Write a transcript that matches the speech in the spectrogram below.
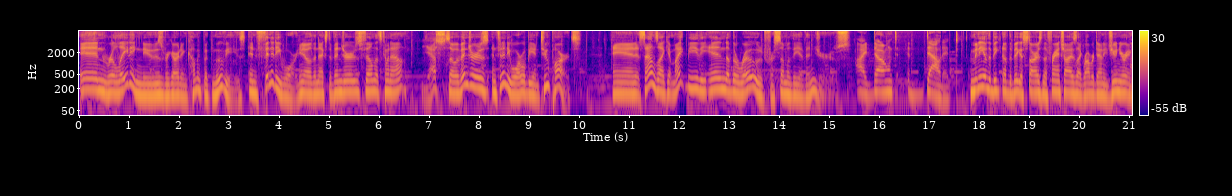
In relating news regarding comic book movies, Infinity War, you know, the next Avengers film that's coming out. Yes. So, Avengers Infinity War will be in two parts. And it sounds like it might be the end of the road for some of the Avengers. I don't doubt it. Many of the big, of the biggest stars in the franchise, like Robert Downey Jr. and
